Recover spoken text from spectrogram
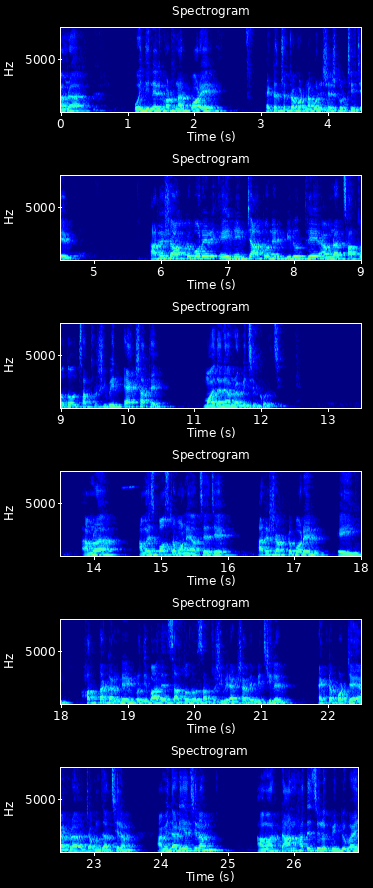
আমরা ওই দিনের ঘটনার পরে একটা ছোট্ট ঘটনা বলে শেষ করছি যে আঠাশে অক্টোবরের এই নির্যাতনের বিরুদ্ধে আমরা ছাত্রদল, ছাত্র শিবির একসাথে ময়দানে আমরা মিছিল করেছি। আমরা, আমার স্পষ্ট মনে আছে যে আঠাশে অক্টোবরের এই হত্যাকাণ্ডের প্রতিবাদে ছাত্রদল, ছাত্র শিবির একসাথে মিছিলের একটা পর্যায়ে আমরা যখন যাচ্ছিলাম, আমি দাঁড়িয়েছিলাম। আমার ডান হাতে ছিল পিন্টু ভাই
